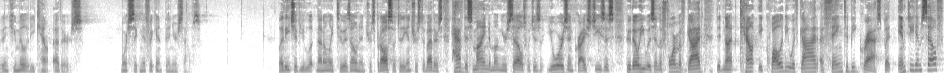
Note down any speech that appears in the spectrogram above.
but in humility count others more significant than yourselves. Let each of you look not only to his own interest, but also to the interest of others. Have this mind among yourselves, which is yours in Christ Jesus, who, though he was in the form of God, did not count equality with God a thing to be grasped, but emptied himself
